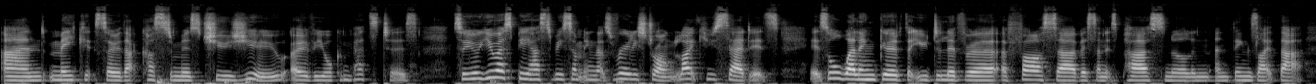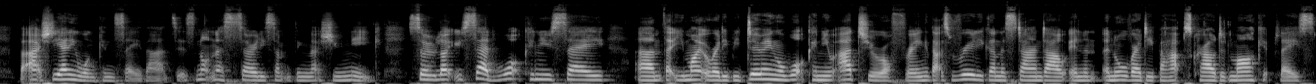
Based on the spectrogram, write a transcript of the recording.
and make it so that customers choose you over your competitors. So, your USP has to be something that's really strong. Like you said, it's, it's all well and good that you deliver a fast service and it's personal and, and things like that. But actually, anyone can say that. It's not necessarily something that's unique. So, like you said, what can you say? Um, that you might already be doing or what can you add to your offering that's really going to stand out in an, an already perhaps crowded marketplace.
